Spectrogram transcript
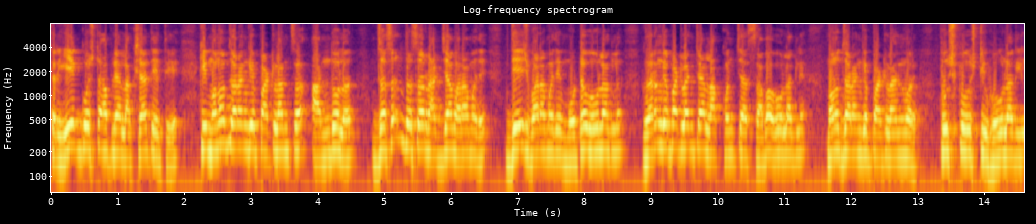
तर एक गोष्ट आपल्या लक्षात येते की मनोज जरांगे पाटलांचं आंदोलन जसं जसं राज्यभरामध्ये देशभरामध्ये मोठं होऊ लागलं जरांगे पाटलांच्या लाखोंच्या सभा होऊ लागल्या मनोज जरांगे पाटलांवर पुष्पवृष्टी होऊ लागली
